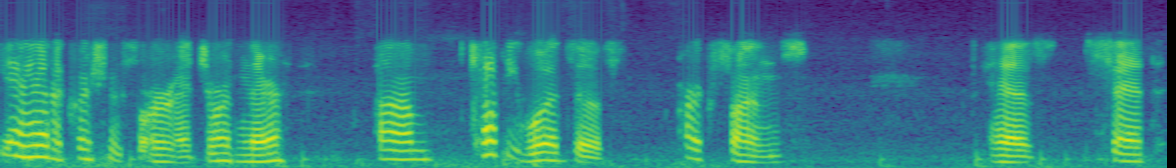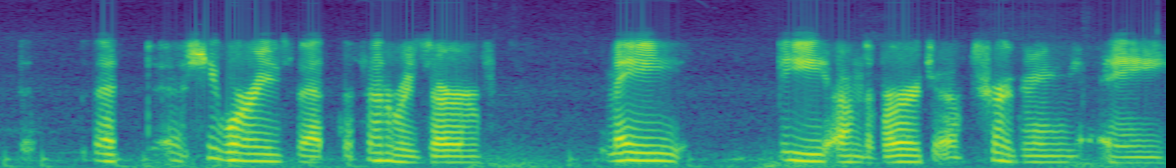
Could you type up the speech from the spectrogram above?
Yeah, I had a question for uh, Jordan there. Um, Cathie Woods of Park Funds has said that uh, she worries that the Federal Reserve may be on the verge of triggering a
